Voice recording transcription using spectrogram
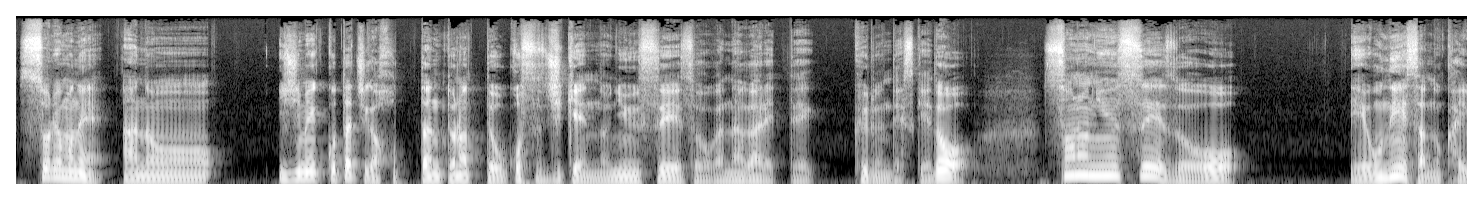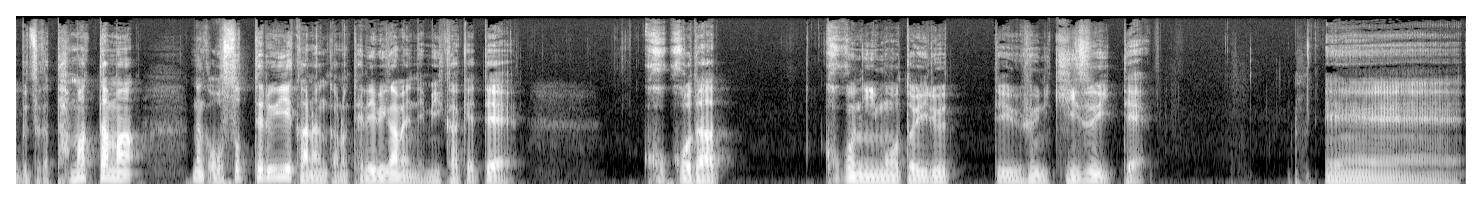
それもね、あのいじめっ子たちが発端となって起こす事件のニュース映像が流れてくるんですけど、そのニュース映像を、えお姉さんの怪物がたまたま、なんか襲ってる家かなんかのテレビ画面で見かけて、ここだ、ここに妹いるっていう風に気づいて、えー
